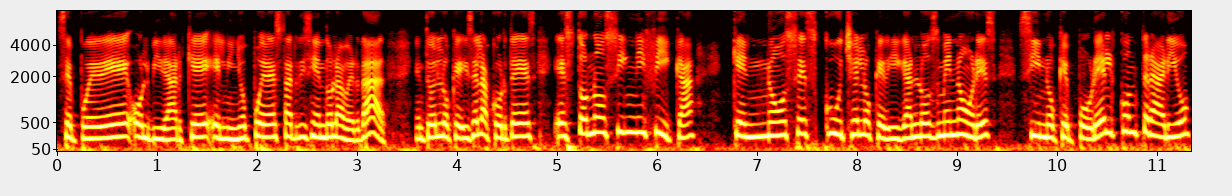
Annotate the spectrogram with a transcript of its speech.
se puede olvidar que el niño pueda estar diciendo la verdad. Entonces, lo que dice la Corte es, esto no significa que no se escuche lo que digan los menores, sino que por el contrario,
